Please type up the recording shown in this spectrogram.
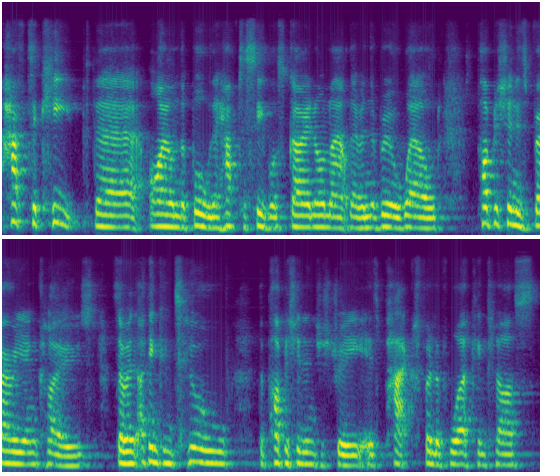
have to keep their eye on the ball. They have to see what's going on out there in the real world. Publishing is very enclosed. So I think until the publishing industry is packed full of working class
